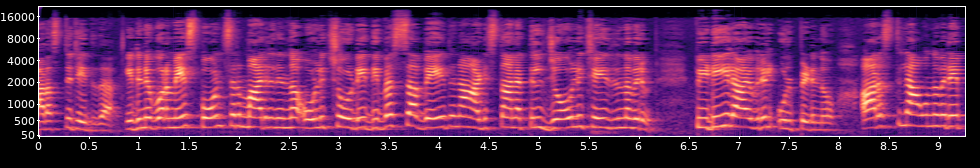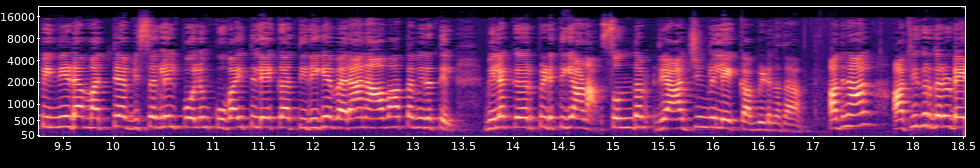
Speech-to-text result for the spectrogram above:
അറസ്റ്റ് ചെയ്തത്. ഇതിനു പുറമെ സ്പോൺസർമാരിൽ നിന്ന് ഒളിച്ചോടി ദിവസ വേതന അടിസ്ഥാനത്തിൽ ജോലി ചെയ്തിരുന്നവരും പിടിയിലായവരിൽ ഉൾപ്പെടുന്നു. അറസ്റ്റിലാവുന്നവരെ പിന്നീട് മറ്റ് വിസകളിൽ പോലും കുവൈത്തിലേക്ക് തിരികെ വരാനാവാത്ത വിധത്തിൽ വിലക്കേർപ്പെടുത്തിയാണ് സ്വന്തം രാജ്യങ്ങളിലേക്ക് വിടുന്നത്. അതിനാൽ അധികൃതരുടെ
